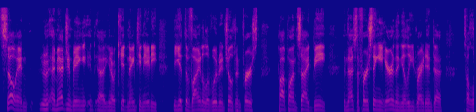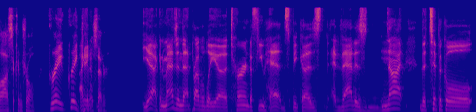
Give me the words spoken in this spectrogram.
So, and imagine being, uh, you know, a kid in 1980. You get the vinyl of Women and Children first, pop on side B, and that's the first thing you hear, and then you lead right into to Loss of Control. Great, great table can- setter. Yeah, I can imagine that probably uh, turned a few heads because that is not the typical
